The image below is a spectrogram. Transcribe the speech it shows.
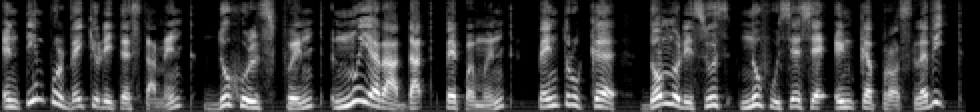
În timpul Vechiului Testament, Duhul Sfânt nu era dat pe pământ pentru că Domnul Isus nu fusese încă proslăvit.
